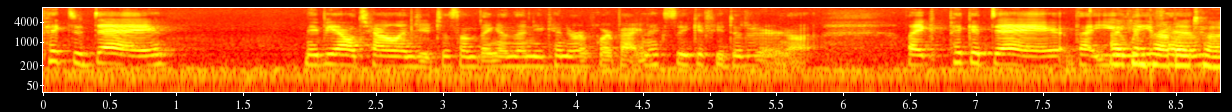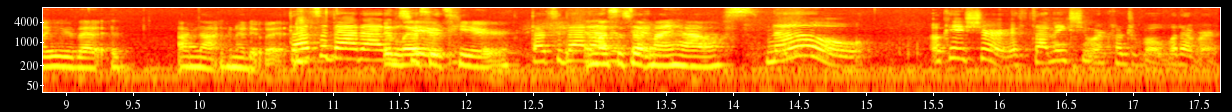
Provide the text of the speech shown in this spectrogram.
picked a day? Maybe I'll challenge you to something, and then you can report back next week if you did it or not. Like pick a day that you I can leave probably him. tell you that it, I'm not gonna do it. That's a bad attitude. Unless it's here. That's a bad attitude. Unless attitude. it's at my house. No. Okay, sure. If that makes you more comfortable, whatever.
